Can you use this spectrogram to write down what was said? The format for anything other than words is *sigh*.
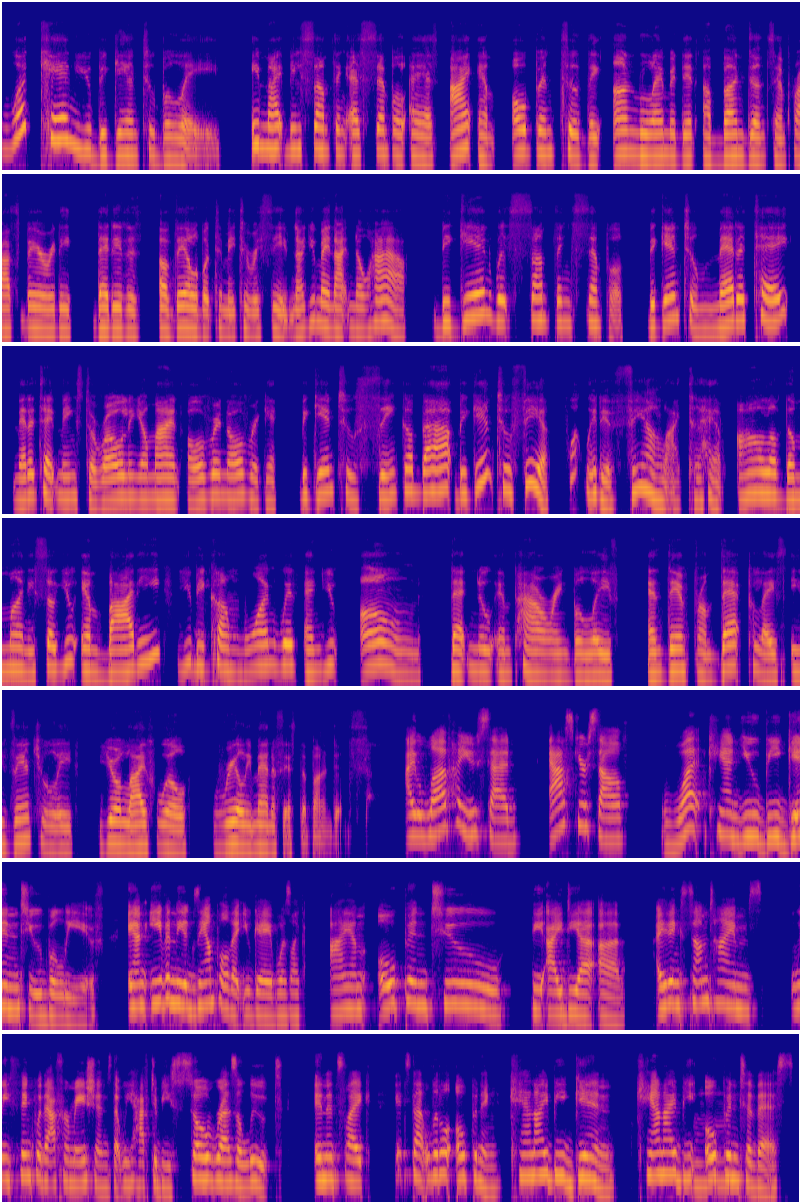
what can you begin to believe? It might be something as simple as I am open to the unlimited abundance and prosperity that it is available to me to receive. Now, you may not know how. Begin with something simple. Begin to meditate. Meditate means to roll in your mind over and over again. Begin to think about, begin to feel what would it feel like to have all of the money? So you embody, you become mm-hmm. one with, and you own that new empowering belief. And then from that place, eventually your life will really manifest abundance. I love how you said, ask yourself, what can you begin to believe? And even the example that you gave was like, I am open to the idea of, I think sometimes we think with affirmations that we have to be so resolute. And it's like, it's that little opening. Can I begin? Can I be mm-hmm. open to this?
